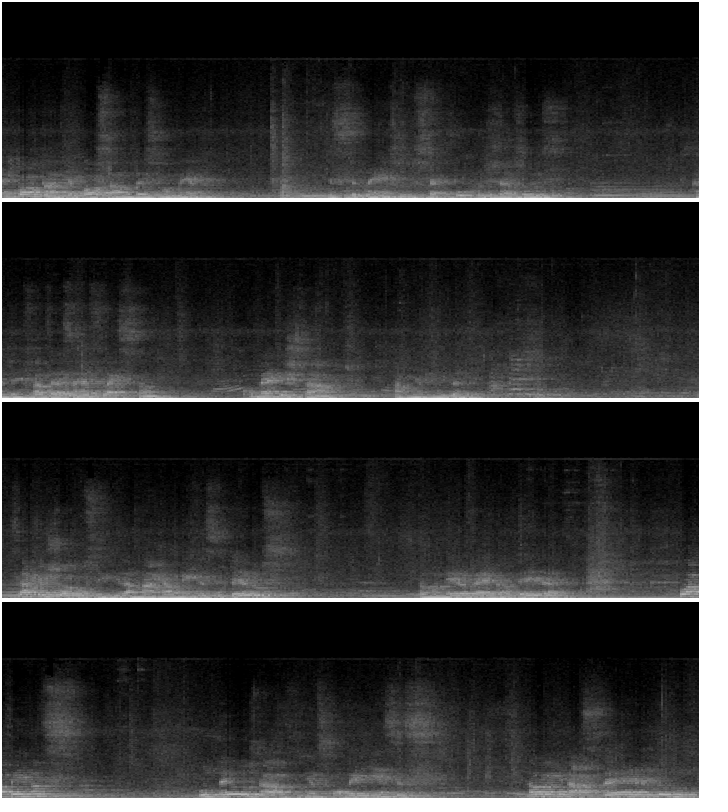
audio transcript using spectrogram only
É importante que possamos, nesse momento, esse silêncio do sepulcro de Jesus, a gente fazer essa reflexão. Como é que está a minha vida? Será que eu estou conseguindo amar realmente esse Deus de uma maneira verdadeira? Ou apenas o Deus das minhas conveniências, na hora que dá certo.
